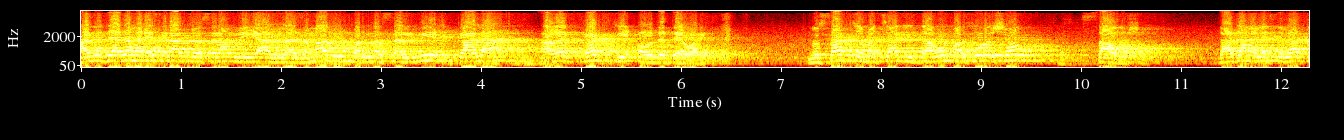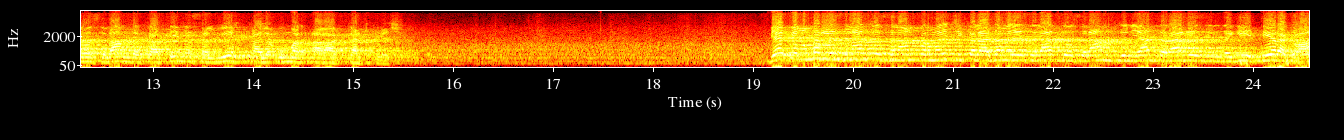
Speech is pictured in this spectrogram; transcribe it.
حضرت آدم علیہ الصلوۃ والسلام وی یا الله زما د عمر نه سلويخ کالا هغه کټ کې او د ته ورک نو سات چې مچا دي دا عمر سره شو ساو شو د آدم علیہ الصلوۃ والسلام د کاتې نه سلويخ کالا عمر هغه کټ کړ شو بیا پیغمبر علیه الصلاۃ والسلام فرمایي چې کله آدم علیه الصلاۃ والسلام دنیا ته راغی ژوندۍ تیر کړه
